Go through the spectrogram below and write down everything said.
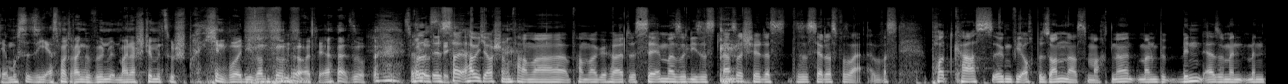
Der musste sich erstmal dran gewöhnen, mit meiner Stimme zu sprechen, wo er die sonst nur hört. Ja, also das, also, das habe ich auch schon ein paar Mal, paar Mal gehört. Das ist ja immer so dieses klassische, das, das ist ja das, was, was Podcasts irgendwie auch besonders macht. Ne? Man bin, also man, man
